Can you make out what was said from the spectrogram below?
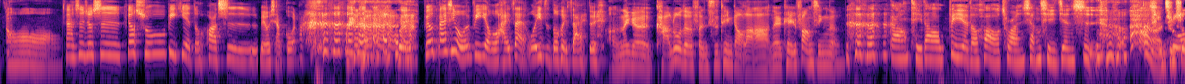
子。哦，但是就是要说毕业的话是没有想过啦，对，不用担心我会毕业，我还在，我一直都会在。对，啊，那个卡洛的粉丝听到了啊，那个可以放心了。刚。提到毕业的话，我突然想起一件事。嗯，请说。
